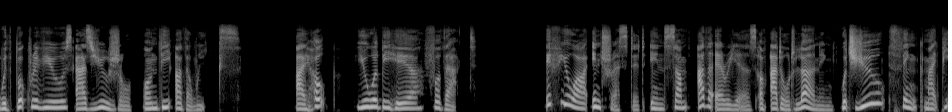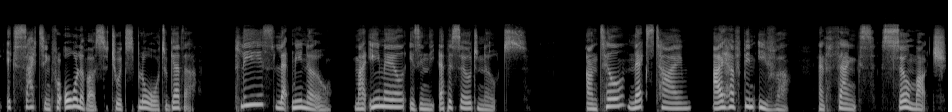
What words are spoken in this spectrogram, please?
with book reviews as usual on the other weeks. I hope you will be here for that. If you are interested in some other areas of adult learning which you think might be exciting for all of us to explore together, please let me know. My email is in the episode notes. Until next time, I have been Eva, and thanks so much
